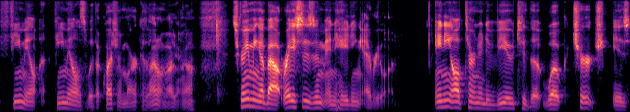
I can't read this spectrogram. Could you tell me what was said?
female females with a question mark because I don't know screaming about racism and hating everyone. Any alternative view to the woke church is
